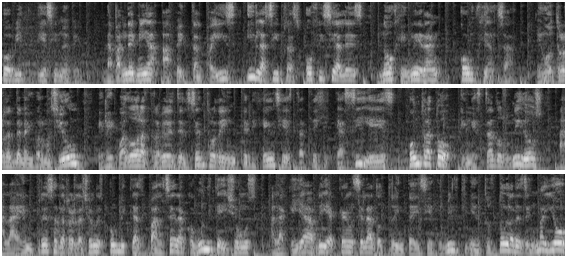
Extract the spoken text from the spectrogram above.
COVID-19. La pandemia afecta al país y las cifras oficiales no generan confianza. En otro orden de la información, el Ecuador a través del Centro de Inteligencia Estratégica CIES contrató en Estados Unidos a la empresa de relaciones públicas Balsera Communications, a la que ya habría cancelado 37.500 dólares en mayo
